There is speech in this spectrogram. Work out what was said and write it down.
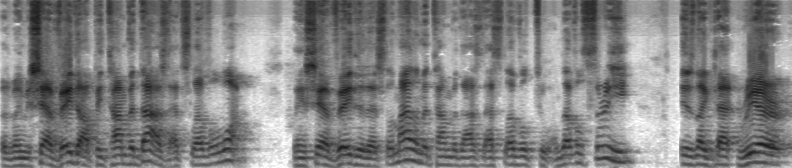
But when we say Aveda Pitam Vedas, that's level one. When you say Aveda, that's Lamaila Matamadas, that's level two. And level three is like that rare,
